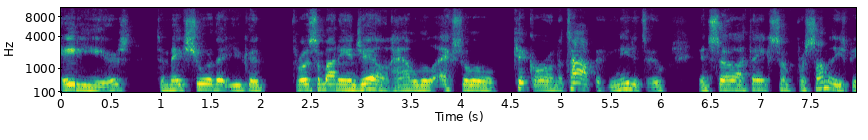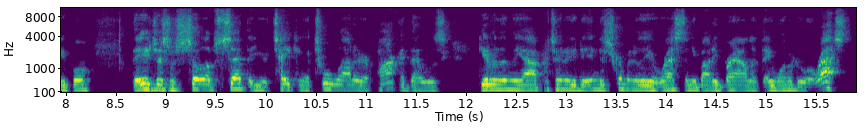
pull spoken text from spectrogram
80 years to make sure that you could throw somebody in jail and have a little extra little kicker on the top if you needed to. And so I think some for some of these people, they just are so upset that you're taking a tool out of their pocket that was giving them the opportunity to indiscriminately arrest anybody brown that they wanted to arrest.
